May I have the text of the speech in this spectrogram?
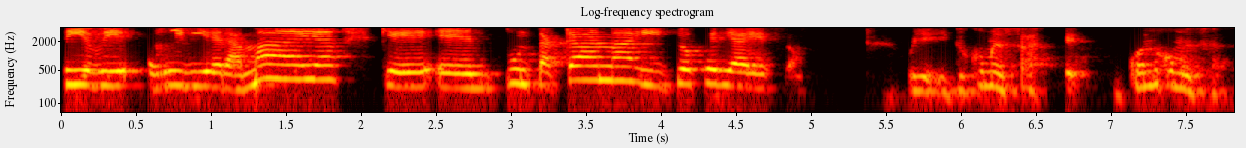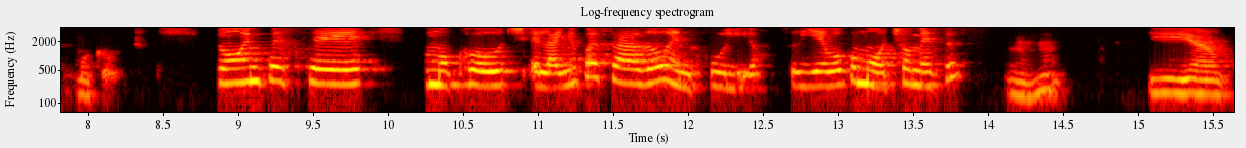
Riviera Maya, que en Punta Cana, y yo quería eso. Oye, ¿y tú comenzaste, cuándo comenzaste como coach? Yo empecé como coach el año pasado, en julio. llevo como ocho meses. Y um,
